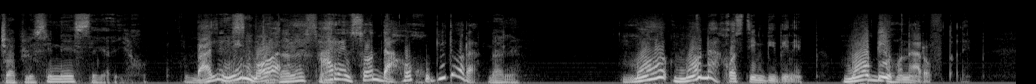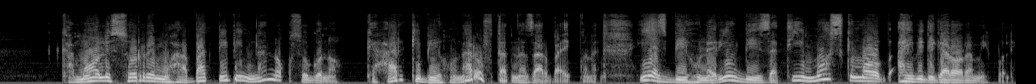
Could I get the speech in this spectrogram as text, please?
چاپلوسی نیست دیگه. خوب بله نه ما هر انسان ده ها خوبی داره. بله. ما ما نخواستیم ببینیم. ما بی هنر افتادیم. کمال سر محبت ببین نه نقص و گناه. که هر کی بی هنر افتاد نظر بیب کند. این از بی هنری و بی ذاتی ماست که ما عیب دیگرها را میپالیم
